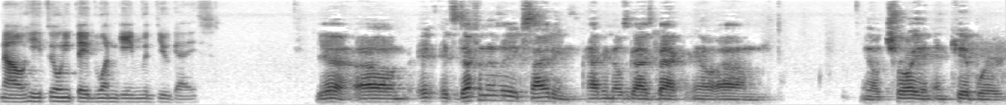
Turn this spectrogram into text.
now. He only played one game with you guys. Yeah, um, it, it's definitely exciting having those guys back. You know, um, you know Troy and, and Kib were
